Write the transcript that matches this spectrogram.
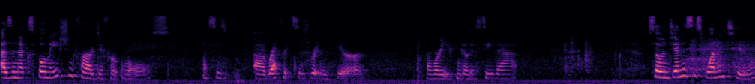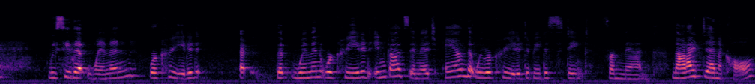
as an explanation for our different roles. This is uh, references written here or where you can go to see that. So in Genesis 1 and 2, we see that women were created Uh, that women were created in God's image and that we were created to be distinct from men, not identical,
